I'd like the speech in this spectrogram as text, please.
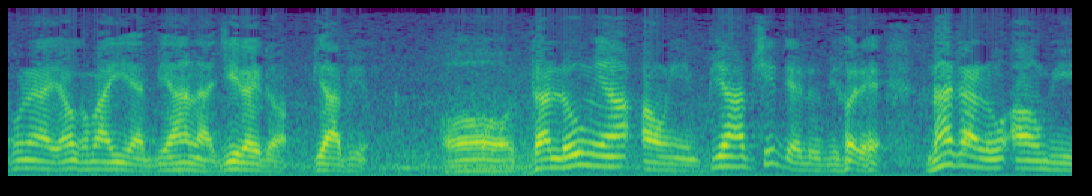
ခုနကယောက်ကမကြီးကပြန်လာကြည့်လိုက်တော့ပြပြ ဩဓာတ်လုံးများအောင်ရင်ပြာဖြစ်တယ်လို့ပြောတယ်နတ်ဓာတ်လုံးအောင်ပြီ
